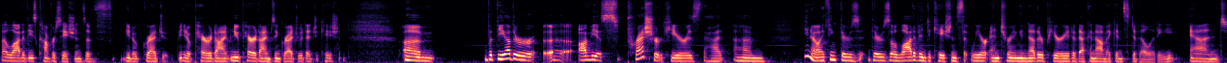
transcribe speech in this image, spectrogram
a lot of these conversations of you know graduate, you know, paradigm, new paradigms in graduate education. Um, but the other uh, obvious pressure here is that um, you know, I think there's there's a lot of indications that we are entering another period of economic instability, and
